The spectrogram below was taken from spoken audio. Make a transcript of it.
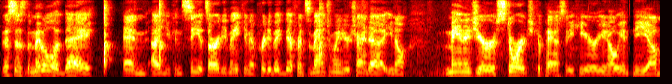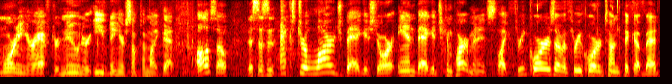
this is the middle of the day, and uh, you can see it's already making a pretty big difference. Imagine when you're trying to, you know, manage your storage capacity here, you know, in the uh, morning or afternoon or evening or something like that. Also, this is an extra large baggage door and baggage compartment. It's like three quarters of a three quarter ton pickup bed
